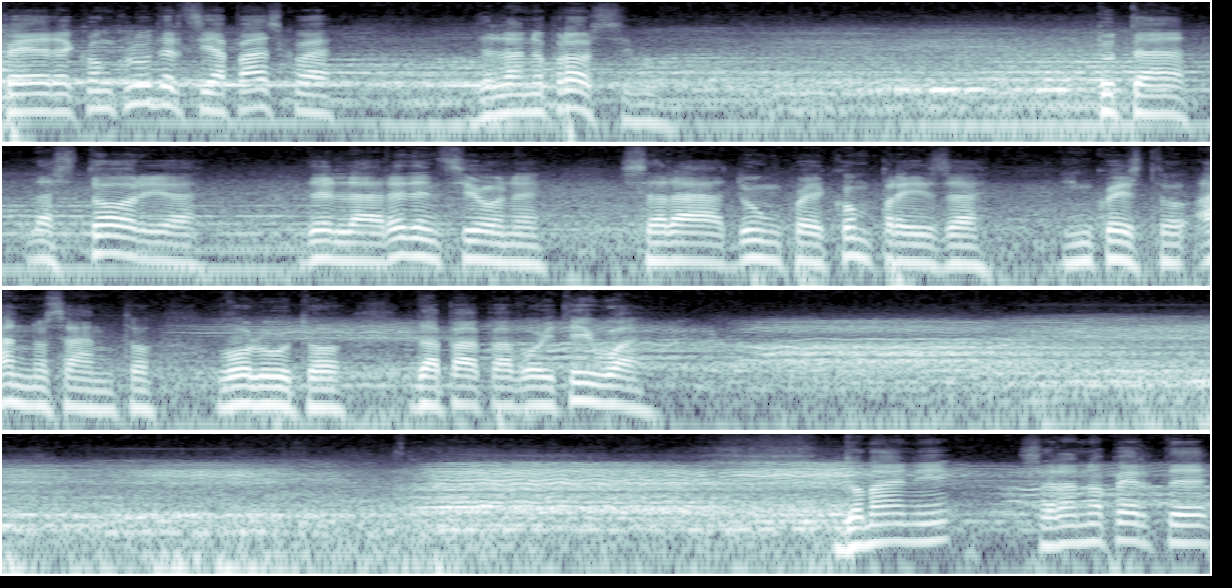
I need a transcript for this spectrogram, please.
per concludersi a Pasqua dell'anno prossimo. Tutta la storia della redenzione sarà dunque compresa in questo anno santo voluto da Papa Wojtyła. Domani saranno aperte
